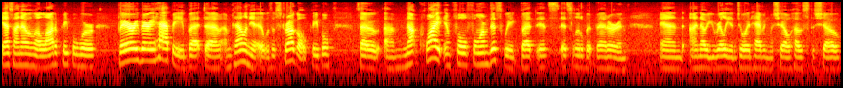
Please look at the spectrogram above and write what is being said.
Yes, I know a lot of people were very, very happy, but uh, I'm telling you, it was a struggle, people. So um, not quite in full form this week, but it's it's a little bit better, and and I know you really enjoyed having Michelle host the show.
